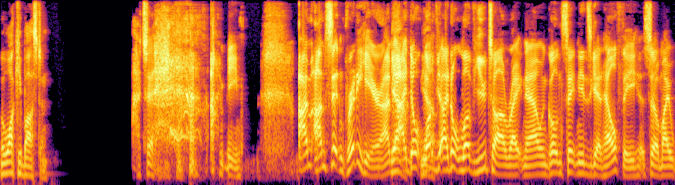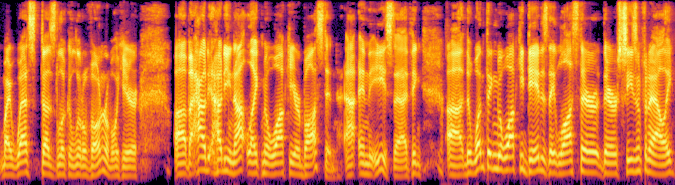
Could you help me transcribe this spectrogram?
Milwaukee, Boston. I'd say, I mean, I'm I'm sitting pretty here. I mean, Yeah, I don't yeah. love I don't love Utah right now, and Golden State needs to get healthy. So my my West does look a little vulnerable here. Uh, but how do how do you not like Milwaukee or Boston uh, in the East? I think uh, the one thing Milwaukee did is they lost their their season finale.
